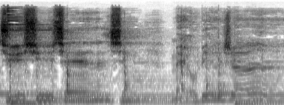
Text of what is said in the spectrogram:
继续前行，没有别人。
